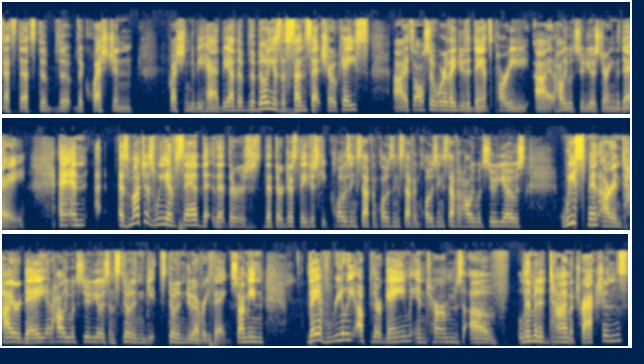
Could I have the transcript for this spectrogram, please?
that's that's the the the question question to be had. But yeah, the the building is the Sunset Showcase. Uh, it's also where they do the dance party uh, at Hollywood Studios during the day, and, and as much as we have said that, that there's that they're just they just keep closing stuff and closing stuff and closing stuff at Hollywood Studios, we spent our entire day at Hollywood Studios and still didn't get still didn't do everything. So I mean, they have really upped their game in terms of limited time attractions.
